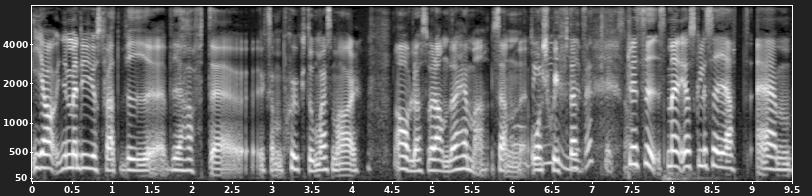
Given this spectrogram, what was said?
ja men det är just för att vi, vi har haft eh, liksom, sjukdomar som har avlöst varandra hemma sedan ja, årsskiftet. Livet, liksom. Precis, men jag skulle säga att um,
